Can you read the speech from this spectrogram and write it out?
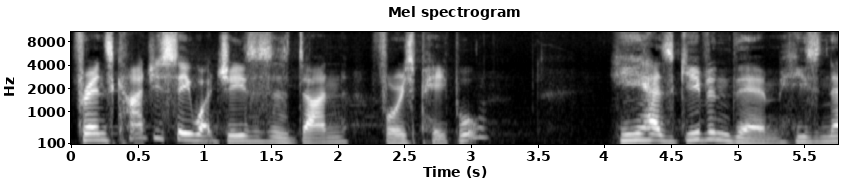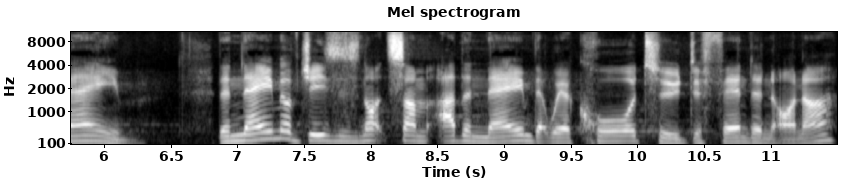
Friends, can't you see what Jesus has done for his people? He has given them his name. The name of Jesus is not some other name that we're called to defend and honor.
